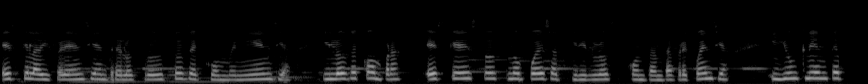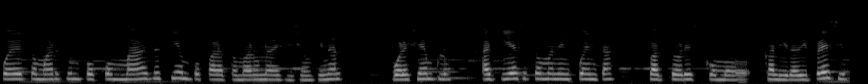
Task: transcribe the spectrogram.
es que la diferencia entre los productos de conveniencia y los de compra es que estos no puedes adquirirlos con tanta frecuencia y un cliente puede tomarse un poco más de tiempo para tomar una decisión final. Por ejemplo, aquí ya se toman en cuenta factores como calidad y precio.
